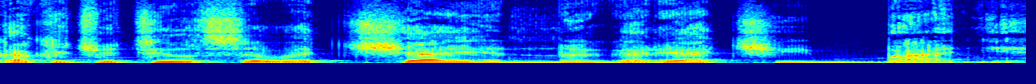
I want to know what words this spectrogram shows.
как очутился в отчаянно горячей бане.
